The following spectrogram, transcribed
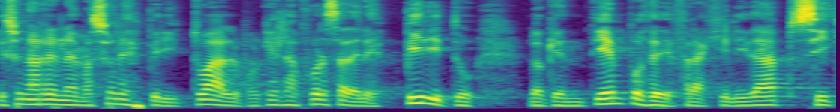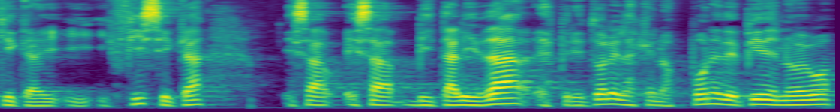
es una reanimación espiritual, porque es la fuerza del espíritu lo que en tiempos de fragilidad psíquica y, física, esa, vitalidad espiritual es la que nos pone de pie de nuevo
